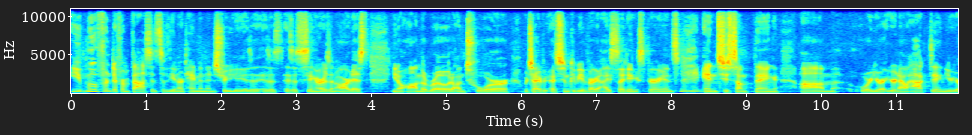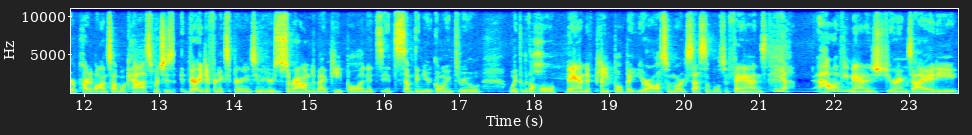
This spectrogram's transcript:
You've moved from different facets of the entertainment industry as a, as a, as a singer, as an artist, you know, on the road, on tour, which I assume could be a very isolating experience, mm-hmm. into something um, where you're, you're now acting, you're, you're part of ensemble cast, which is a very different experience. You know, you're mm-hmm. surrounded by people and it's, it's something you're going through with, with a whole band of people, but you're also more accessible to fans. Yeah. How have you managed your anxiety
